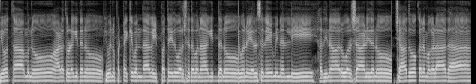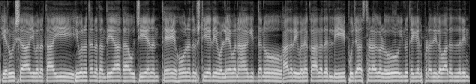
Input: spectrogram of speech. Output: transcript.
ಯೋತಾಮನು ಆಳತೊಡಗಿದನು. ಇವನು ಪಟ್ಟಕ್ಕೆ ಬಂದಾಗ ಇಪ್ಪತ್ತೈದು ವರ್ಷದವನಾಗಿದ್ದನು. ಇವನು ಎರಸಲೇಮಿನಲ್ಲಿ ಹದಿನಾರು ವರ್ಷ ಆಳಿದನು. ಚಾದೋಕನ ಮಗಳಾದ ಯರುಷಾ ಇವನ ತಾಯಿ. ಇವನು ತನ್ನ ತಂದೆಯಾದ ಉಜ್ಜಿಯನಂತೆ ಯೆಹೋವನ ದೃಷ್ಟಿಯಲ್ಲಿ ಒಳ್ಳೆಯವನಾಗಿದ್ದನು. ಆದರೆ ಇವನ ಕಾಲದಲ್ಲಿ ಪೂಜಾ ಸ್ಥಳಗಳು ಇನ್ನು ತೆಗೆಯಲ್ಪಡಲಿಲ್ಲವಾದದರಿಂದ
